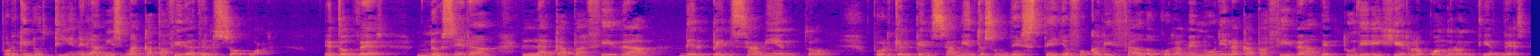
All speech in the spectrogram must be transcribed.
porque no tiene la misma capacidad del software. Entonces, no será la capacidad del pensamiento, porque el pensamiento es un destello focalizado con la memoria y la capacidad de tú dirigirlo cuando lo entiendes.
